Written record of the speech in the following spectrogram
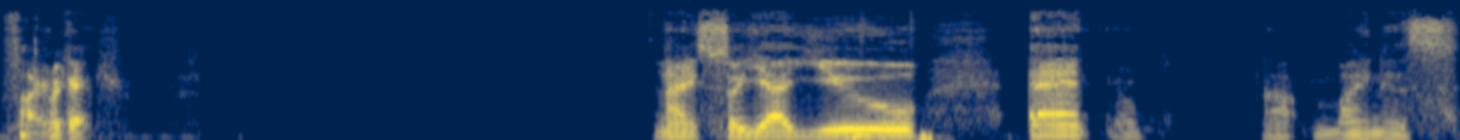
fire Okay. damage. Nice. So yeah, you and well, not minus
